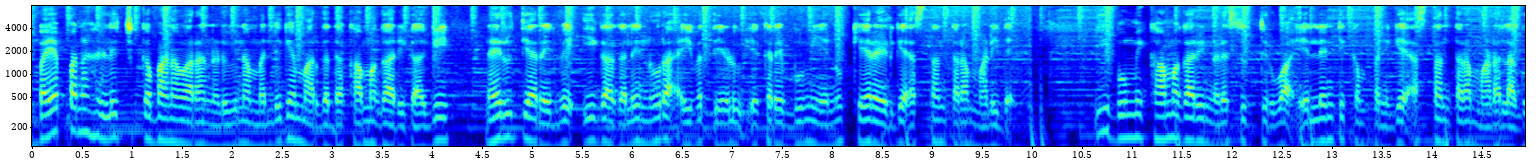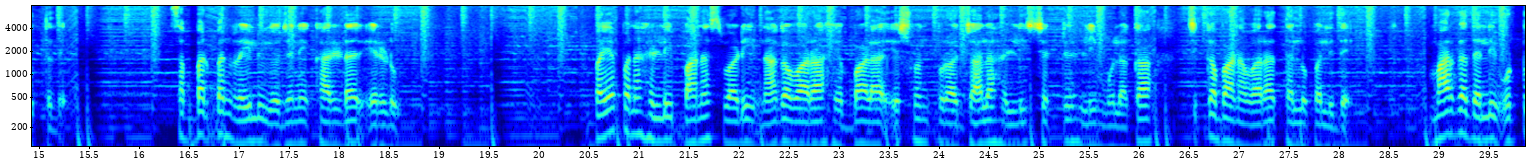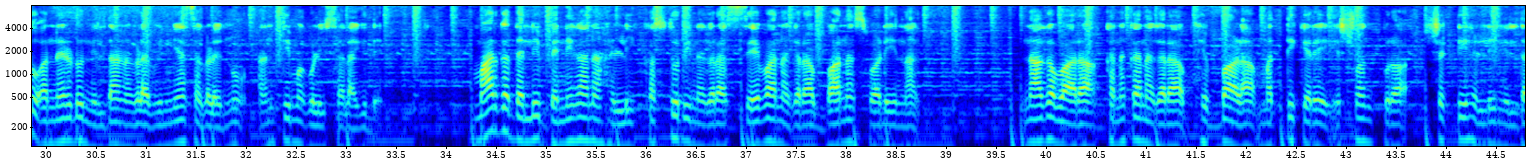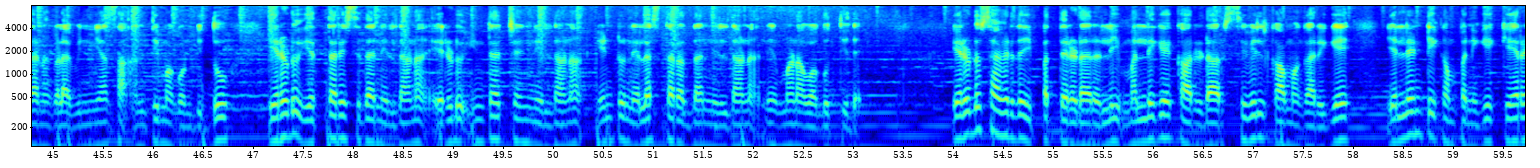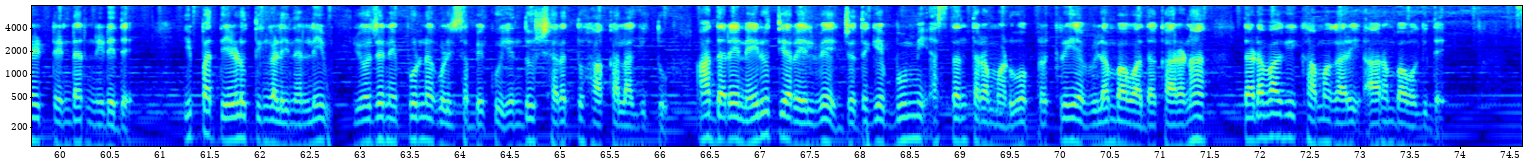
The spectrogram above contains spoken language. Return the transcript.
ಬೈಯಪ್ಪನಹಳ್ಳಿ ಚಿಕ್ಕಬಾಣವರ ನಡುವಿನ ಮಲ್ಲಿಗೆ ಮಾರ್ಗದ ಕಾಮಗಾರಿಗಾಗಿ ನೈಋತ್ಯ ರೈಲ್ವೆ ಈಗಾಗಲೇ ನೂರ ಐವತ್ತೇಳು ಎಕರೆ ಭೂಮಿಯನ್ನು ಕೇರೈಡ್ಗೆ ಹಸ್ತಾಂತರ ಮಾಡಿದೆ. ಈ ಭೂಮಿ ಕಾಮಗಾರಿ ನಡೆಸುತ್ತಿರುವ ಎಲ್ ಎನ್ ಟಿ ಕಂಪನಿಗೆ ಹಸ್ತಾಂತರ ಮಾಡಲಾಗುತ್ತದೆ. ಸಬ್-ಅರ್ಬನ್ ರೈಲು ಯೋಜನೆ ಕಾರಿಡಾರ್ ಎರಡು ಬಯಪ್ಪನಹಳ್ಳಿ ಬಾಣಸ್ವಾಡಿ, ನಾಗವಾರ, ಹೆಬ್ಬಾಳ, ಯಶವಂತಪುರ, ಜಾಲಹಳ್ಳಿ, ಶೆಟ್ಟಿಹಳ್ಳಿ ಮೂಲಕ ಚಿಕ್ಕಬಾಣವಾರ ತಲುಪಲಿದೆ. ಮಾರ್ಗದಲ್ಲಿ ಒಟ್ಟು ಹನ್ನೆರಡು ನಿಲ್ದಾಣಗಳ ವಿನ್ಯಾಸಗಳನ್ನು ಅಂತಿಮಗೊಳಿಸಲಾಗಿದೆ. ಮಾರ್ಗದಲ್ಲಿ ಬೆನ್ನಿಗಾನಹಳ್ಳಿ, ಕಸ್ತೂರಿ ನಗರ ಸೇವಾನಗರ, ಬಾಣಸ್ವಾಡಿ, ನಾಗವಾರ, ಕನಕನಗರ, ಹೆಬ್ಬಾಳ, ಮತ್ತಿಕೆರೆ, ಯಶವಂತಪುರ, ಶೆಟ್ಟಿಹಳ್ಳಿ ನಿಲ್ದಾಣಗಳ ವಿನ್ಯಾಸ ಅಂತಿಮಗೊಂಡಿದ್ದು, ಎರಡು ಎತ್ತರಿಸಿದ ನಿಲ್ದಾಣ, ಎರಡು ಇಂಟರ್ಚೇಂಜ್ ನಿಲ್ದಾಣ, ಎಂಟು ನೆಲಸ್ತರದ ನಿಲ್ದಾಣ ನಿರ್ಮಾಣವಾಗುತ್ತಿದೆ. ಎರಡು ಸಾವಿರದ ಇಪ್ಪತ್ತೆರಡರಲ್ಲಿ ಮಲ್ಲಿಗೆ ಕಾರಿಡಾರ್ ಸಿವಿಲ್ ಕಾಮಗಾರಿಗೆ ಎಲ್ ಎನ್ ಟಿ ಕಂಪನಿಗೆ ಕೆ-ರೈಡ್ ಟೆಂಡರ್ ನೀಡಿದೆ. ಇಪ್ಪತ್ತೇಳು ತಿಂಗಳಿನಲ್ಲಿ ಯೋಜನೆ ಪೂರ್ಣಗೊಳಿಸಬೇಕು ಎಂದು ಷರತ್ತು ಹಾಕಲಾಗಿತ್ತು. ಆದರೆ ನೈಋತ್ಯ ರೈಲ್ವೆ ಜೊತೆಗೆ ಭೂಮಿ ಹಸ್ತಾಂತರ ಮಾಡುವ ಪ್ರಕ್ರಿಯೆ ವಿಳಂಬವಾದ ಕಾರಣ ತಡವಾಗಿ ಕಾಮಗಾರಿ ಆರಂಭವಾಗಿದೆ.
